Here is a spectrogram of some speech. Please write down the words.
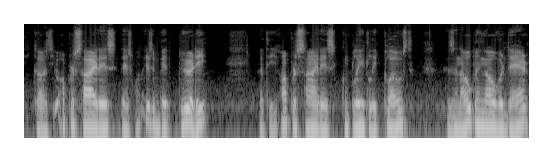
Because the upper side is, this one is a bit dirty. But the upper side is completely closed. There's an opening over there.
